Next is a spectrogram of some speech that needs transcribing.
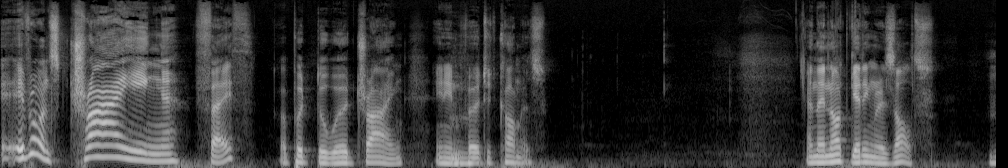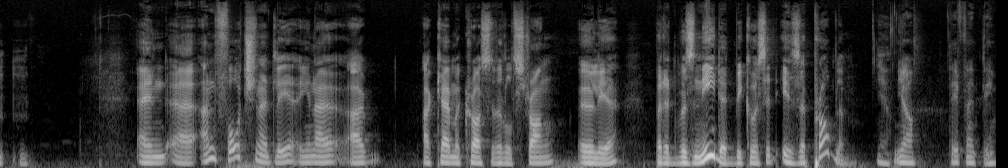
everyone's trying faith, or put the word trying in inverted commas, and they're not getting results. And uh, unfortunately, you know, I I came across a little strong earlier, but it was needed because it is a problem. Yeah. Yeah. Definitely.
